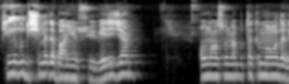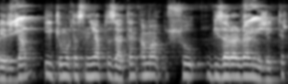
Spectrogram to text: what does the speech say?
Şimdi bu dişime de banyo suyu vereceğim. Ondan sonra bu takım mama da vereceğim. İlk yumurtasını yaptı zaten ama su bir zarar vermeyecektir.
